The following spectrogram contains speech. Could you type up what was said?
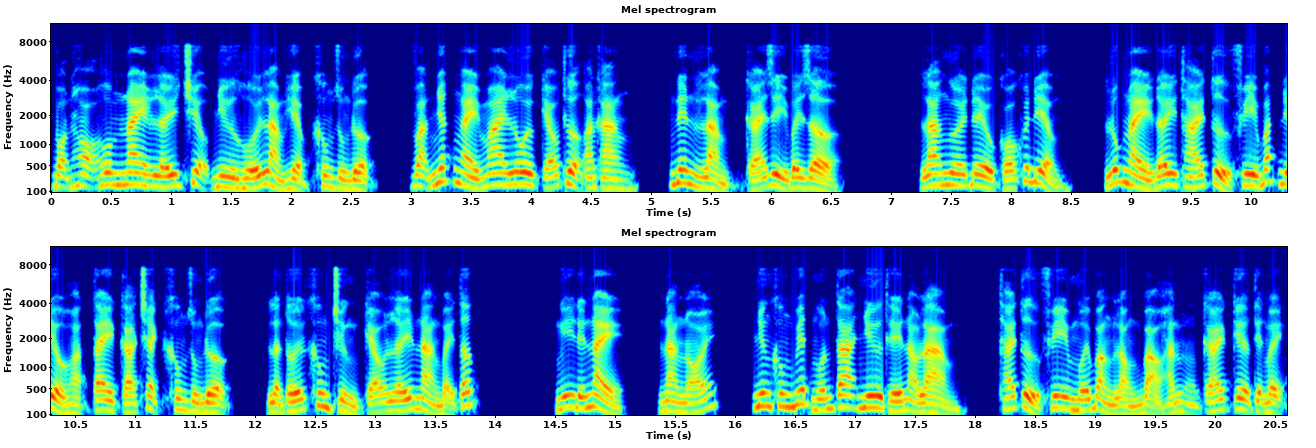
bọn họ hôm nay lấy triệu như hối làm hiệp không dùng được, vạn nhất ngày mai lôi kéo thượng an khang, nên làm cái gì bây giờ? Là người đều có khuyết điểm, lúc này đây thái tử phi bắt điều hoạt tay cá chạch không dùng được, lần tới không chừng kéo lấy nàng bảy tấc. Nghĩ đến này, nàng nói, nhưng không biết muốn ta như thế nào làm, thái tử phi mới bằng lòng bảo hắn cái kia tiện mệnh.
